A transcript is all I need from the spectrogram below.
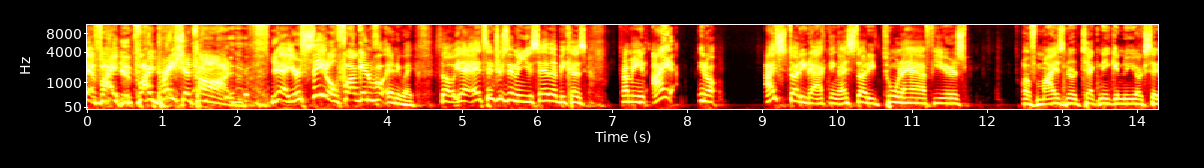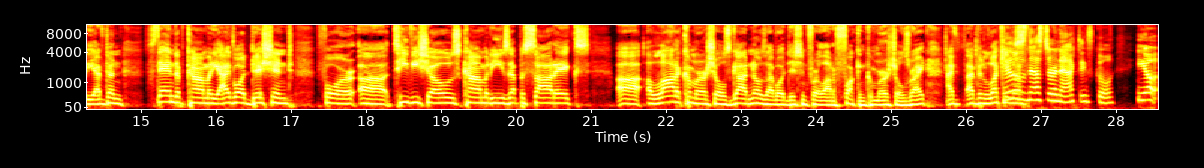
yeah. Vi- Vibrationton. Yeah, your seat'll fucking. vo- Anyway, so yeah, it's interesting that you say that because, I mean, I, you know, I studied acting. I studied two and a half years of Meisner technique in New York City. I've done stand up comedy. I've auditioned for uh, TV shows, comedies, episodics, uh, a lot of commercials. God knows I've auditioned for a lot of fucking commercials, right? I've, I've been lucky This enough. is Nestor in acting school. He, al-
